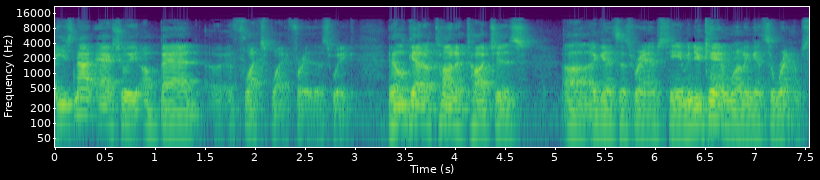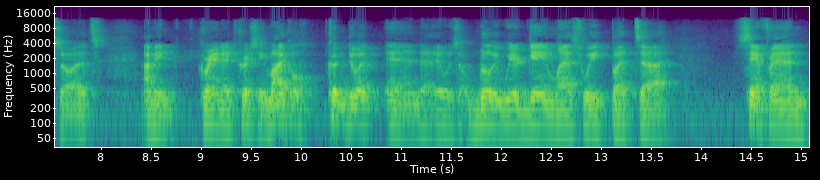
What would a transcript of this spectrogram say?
he's not actually a bad uh, flex play for you this week. He'll get a ton of touches uh, against this Rams team, and you can't run against the Rams. So it's. I mean, granted, Christine Michael couldn't do it, and uh, it was a really weird game last week. But uh, San Fran,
